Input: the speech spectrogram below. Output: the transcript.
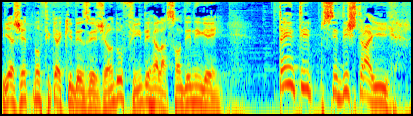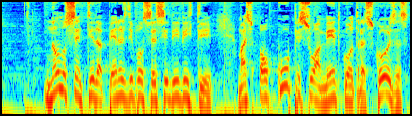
E a gente não fica aqui desejando o fim de relação de ninguém. Tente se distrair. Não no sentido apenas de você se divertir, mas ocupe sua mente com outras coisas,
